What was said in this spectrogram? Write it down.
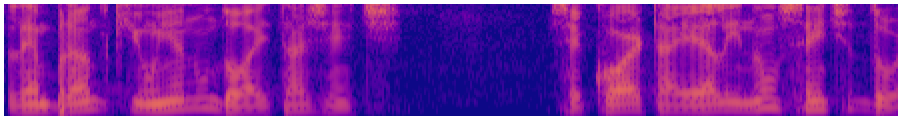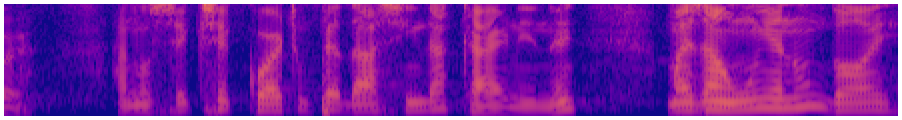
Lembrando que unha não dói, tá, gente? Você corta ela e não sente dor. A não ser que você corte um pedacinho da carne, né? Mas a unha não dói.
